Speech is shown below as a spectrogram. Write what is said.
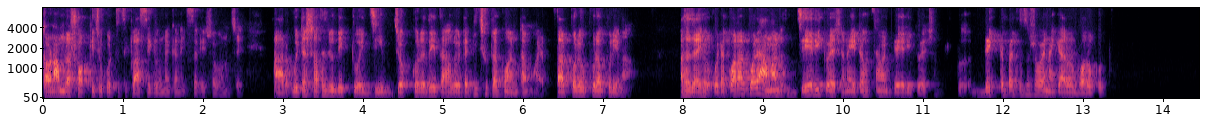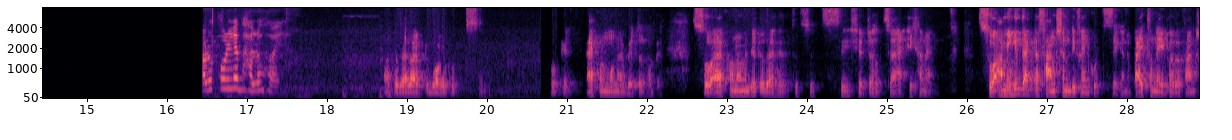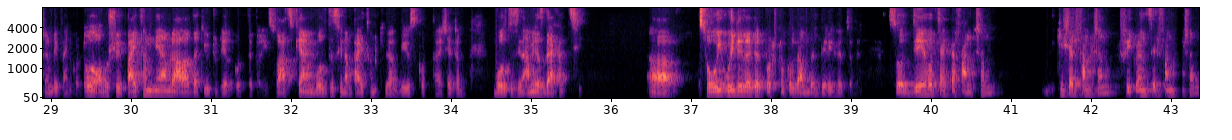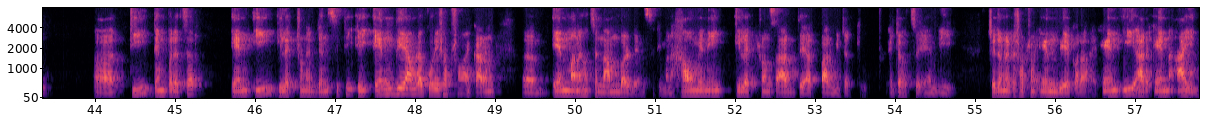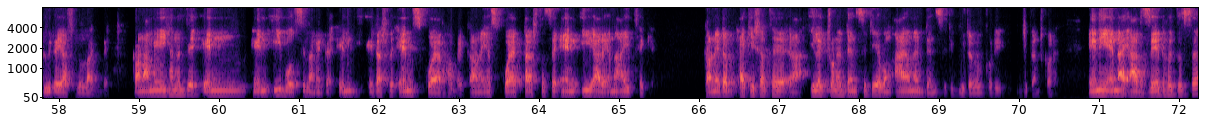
কারণ আমরা সবকিছু করতেছি ক্লাসিক্যাল মেকানিক্স এর হিসাব অনুযায়ী। আর ওইটার সাথে যদি একটু ওই জীব যোগ করে দিই, তাহলে ওইটা কিছুটা কোয়ান্টাম হয়। তারপরেও পুরোপুরি না। আচ্ছা যাই হোক ওটা করার পরে আমার যে ইকুয়েশন এটা হচ্ছে আমার জের ইকুয়েশন দেখতে পাচ্ছ সবাই নাকি আরও বড় করব? বড় করলে ভালো হয়। আচ্ছা তাহলে একটু বড় করতেছি। ওকে এখন মনে হয় বেটার হবে। সো এখন আমি যেটা দেখাতে চাচ্ছি সেটা হচ্ছে এখানে। সো আমি কিন্তু একটা ফাংশন ডিফাইন করতেছি এখানে। পাইথনে এইভাবে ফাংশন ডিফাইন করতে ও অবশ্যই পাইথন নিয়ে আমরা আলাদা টিউটোরিয়াল করতে পারি। সো আজকে আমি বলতেছি না পাইথন কীভাবে ইউজ করতে হয় সেটা বলতেছি না আমি জাস্ট দেখাচ্ছি। সো ওই ওই রিলেটেড প্রশ্ন করলে আমাদের দেরি হয়ে যাবে। সো যে হচ্ছে একটা ফাংশন কিসের function ফ্রিকোয়েন্সির function T temperature N E ইলেকট্রনের ডেন্সিটি এই এন দিয়ে আমরা করি সবসময়, কারণ এন মানে হচ্ছে নাম্বার ডেন্সিটি মানে how many electrons are there per metre cube এটা হচ্ছে এন ই সেজন্য এটা সবসময় এন দিয়ে করা হয়। এন ই আর এন আই দুইটাই আসলে লাগবে। কারণ আমি এখানে যে এন এন ই বলছিলাম, এটা এন এটা আসলে এন স্কোয়ার হবে। কারণ এন স্কোয়ারটা আসতেছে এন ই আর এন আই থেকে। কারণ এটা একই সাথে ইলেকট্রনের ডেন্সিটি এবং আয়নের ডেন্সিটি দুইটার উপরই ডিপেন্ড করে। N E E N I R Z হইতেছে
